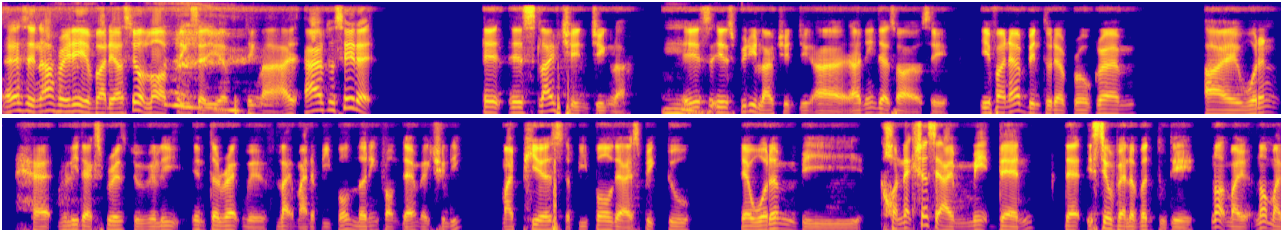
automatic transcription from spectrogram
that's enough already. But there are still a lot of things that you have to think. Like. I, I have to say that it is life changing. La. Mm. It's, it's pretty life changing. I, I think that's what I'll say. If I never been to that program, I wouldn't had really the experience to really interact with like-minded people, learning from them actually. My peers, the people that I speak to, there wouldn't be connections that I made then that is still relevant today. Not my not my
